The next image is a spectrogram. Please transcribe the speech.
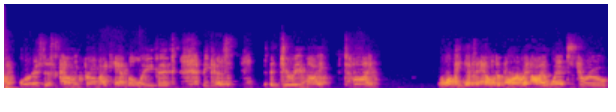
Like, where is this coming from? I can't believe it because during my time working at the health department, I went through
